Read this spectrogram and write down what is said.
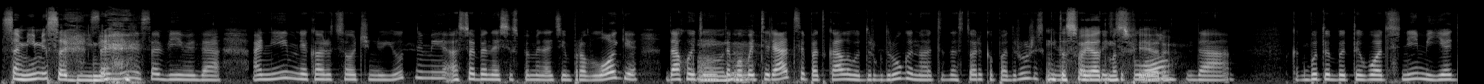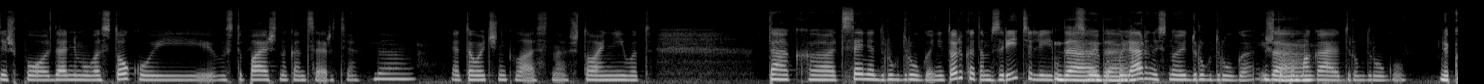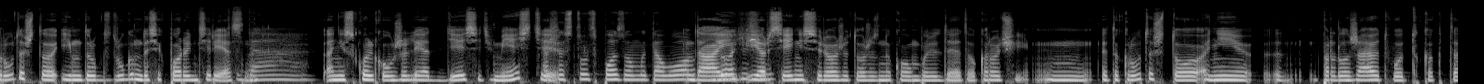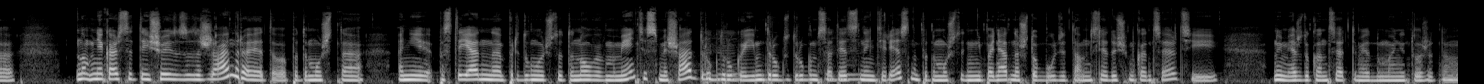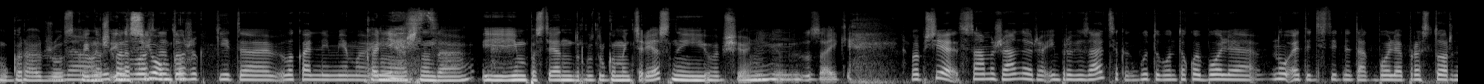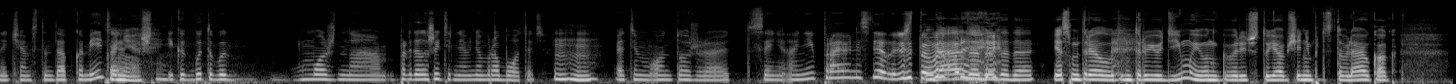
Самими собими. Самими собими, да. Они, мне кажутся, очень уютными, особенно если вспоминать им про влоги. Да, хоть О, они там да. и матерятся, и подкалывают друг друга, но это настолько по-дружески, Это своя настолько тепло. атмосфера. Да. Как будто бы ты вот с ними едешь по Дальнему Востоку и выступаешь на концерте. Да. Это очень классно, что они вот так э, ценят друг друга, не только там зрителей, Да, свою да. популярность, но и друг друга, и что Да. помогают друг другу. Мне круто, что им друг с другом до сих пор интересно. Да. Они сколько уже лет? 10 вместе. А Шастун с Позовым и того. Да, и, дольше. и Арсений с Сережей тоже знакомы были до этого. Короче, это круто, что они э, продолжают вот как-то. Ну, мне кажется, это еще из-за жанра этого, потому что они постоянно придумывают что-то новое в моменте, смешат друг Мгм. друга, им друг с другом, соответственно, интересно, потому что непонятно, что будет там на следующем концерте, и ну и между концертами, я думаю, они тоже там угорают жестко Да, и на, них, и на съемках. тоже какие-то локальные мемы. Конечно, есть. да. И им постоянно друг с другом интересно, и вообще они Мгм. зайки. Вообще, сам жанр импровизации, как будто бы он такой более, ну, это действительно так, более просторный, чем стендап-комедия. Конечно. И как будто бы можно продолжительнее в нем работать. Мгм. Этим он тоже ценен. Они правильно сделали, что Да, выбрали. да, да, да, да. Я смотрела вот интервью Димы, и он говорит, что я вообще не представляю, как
